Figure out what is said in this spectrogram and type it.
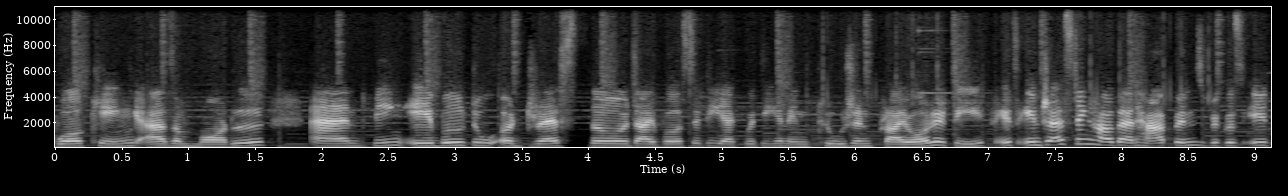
working as a model and being able to address the diversity, equity, and inclusion priority. It's interesting how that happens because it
